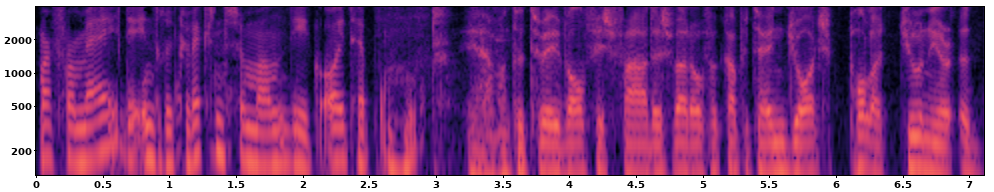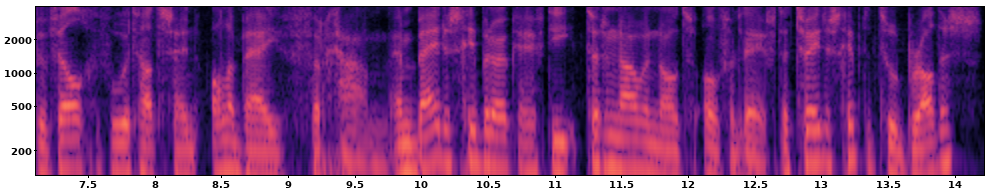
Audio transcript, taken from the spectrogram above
maar voor mij de indrukwekkendste man die ik ooit heb ontmoet. Ja, want de twee walvisvaders waarover kapitein George Pollard Jr. het bevel gevoerd had... zijn allebei vergaan. En beide schipbreuken heeft hij ternauwernood overleefd. Het tweede schip, de Two Brothers,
